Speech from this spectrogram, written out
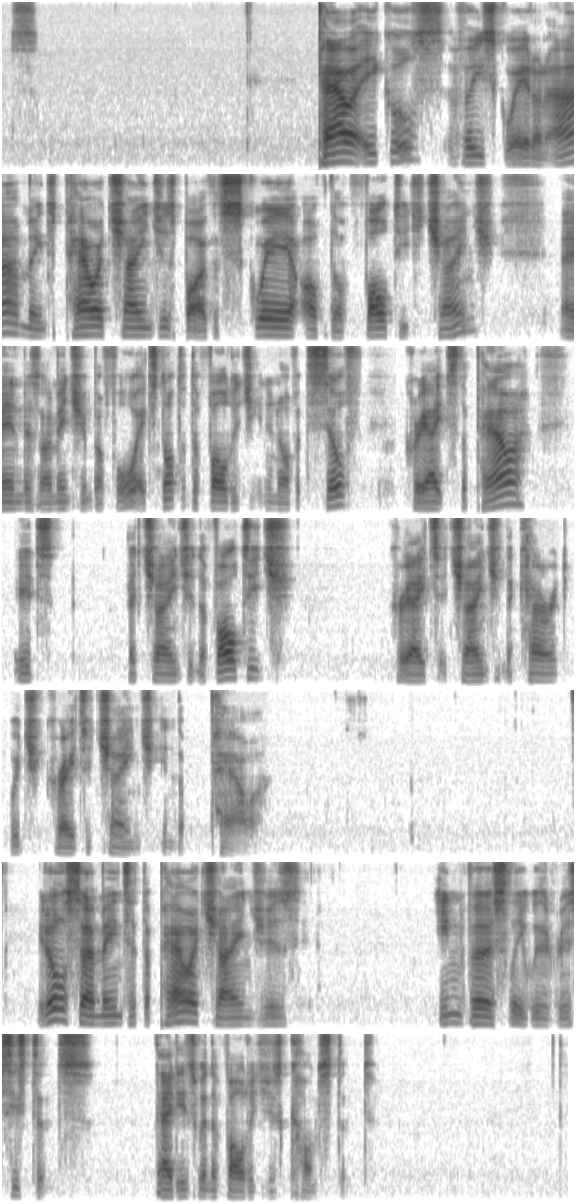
Power equals V squared on R means power changes by the square of the voltage change. And as I mentioned before, it's not that the voltage in and of itself creates the power. It's a change in the voltage creates a change in the current, which creates a change in the power. It also means that the power changes inversely with resistance. That is when the voltage is constant.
